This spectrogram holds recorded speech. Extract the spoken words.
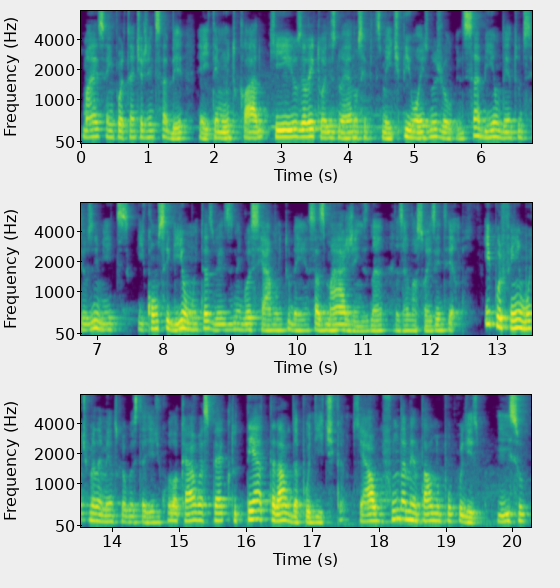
Mas é importante a gente saber, e tem muito claro, que os eleitores não eram simplesmente peões no jogo. Eles sabiam dentro de seus limites e conseguiam muitas vezes negociar muito bem essas margens né, das relações entre ambos. E por fim, o último elemento que eu gostaria de colocar é o aspecto teatral da política, que é algo fundamental no populismo. E isso,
